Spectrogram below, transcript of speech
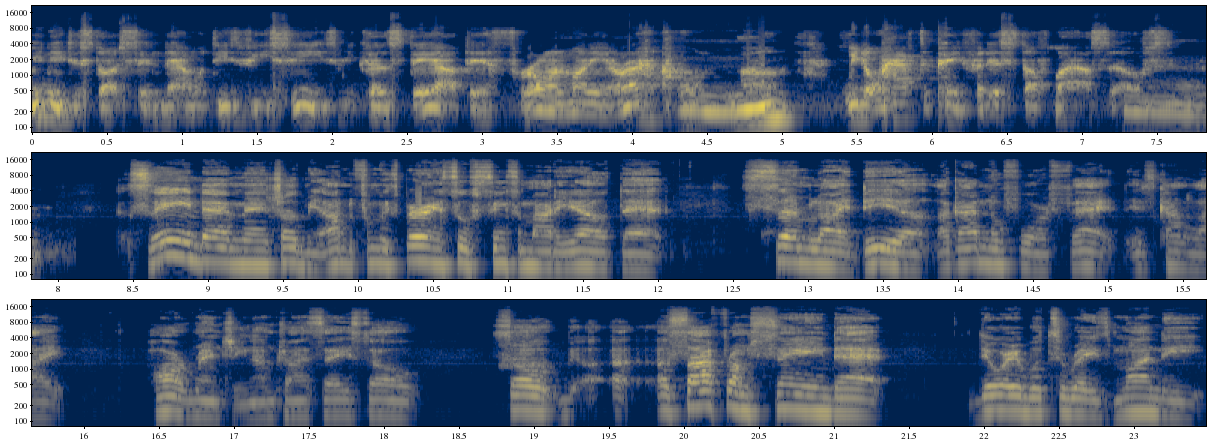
we need to start sitting down with these VCs because they out there throwing money around. Mhm. Um, we don't have to pay for this stuff by ourselves." Yeah. seeing that man trust me I'm, from experience too seeing somebody else that similar idea like i know for a fact it's kind of like heart-wrenching i'm trying to say so so uh, aside from seeing that they were able to raise money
